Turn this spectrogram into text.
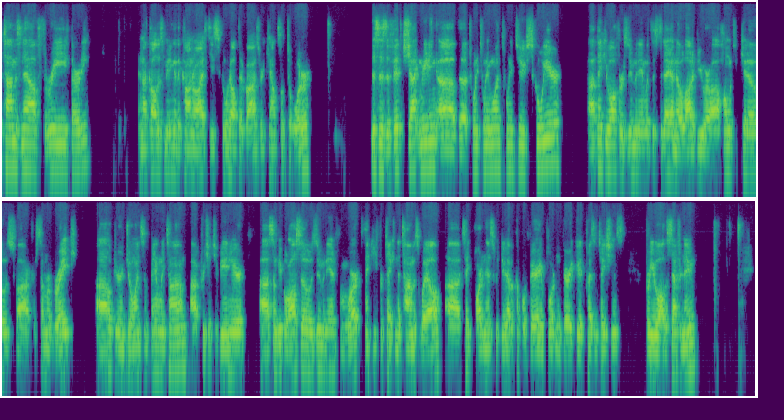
The time is now 3:30, and I call this meeting of the Conroe ISD School Health Advisory Council to order. This is the fifth SHAC meeting of the 2021-22 school year. Uh, Thank you all for zooming in with us today. I know a lot of you are uh, home with your kiddos for for summer break. I hope you're enjoying some family time. I appreciate you being here. Uh, some people are also zooming in from work. Thank you for taking the time as well. Uh, take part in this. We do have a couple of very important, very good presentations for you all this afternoon.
